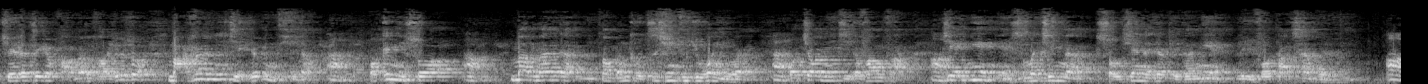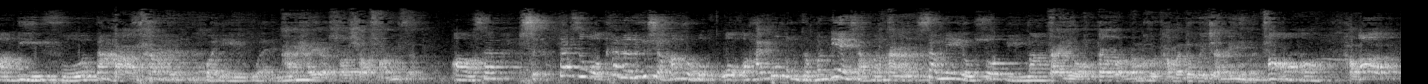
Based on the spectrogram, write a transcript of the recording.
觉得这个法门好？就是说，马上让你解决问题的。啊我跟你说，啊慢慢的，你到门口知青处去问一问。啊我教你几个方法。啊先念点什么经呢？首先呢，要给他念礼佛大忏悔文，哦，礼佛大大忏忏悔文。还还要烧小房子。哦，是是，但是我看到那个小房子，我我我还小房啊子，上面有说明吗？但有，待会儿门口他们都会讲给你们听。哦哦哦，好。哦，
